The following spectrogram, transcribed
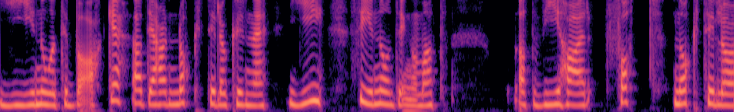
gi noe tilbake. At jeg har nok til å kunne gi. Sier noen ting om at, at vi har fått nok til å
